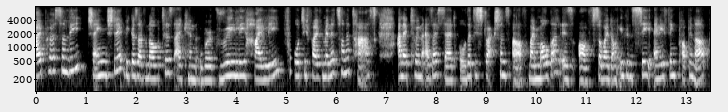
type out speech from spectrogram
I personally changed it because I've noticed I can work really highly 45 minutes on a task and I turn, as I said, all the distractions off. My mobile is off, so I don't even see anything popping up.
